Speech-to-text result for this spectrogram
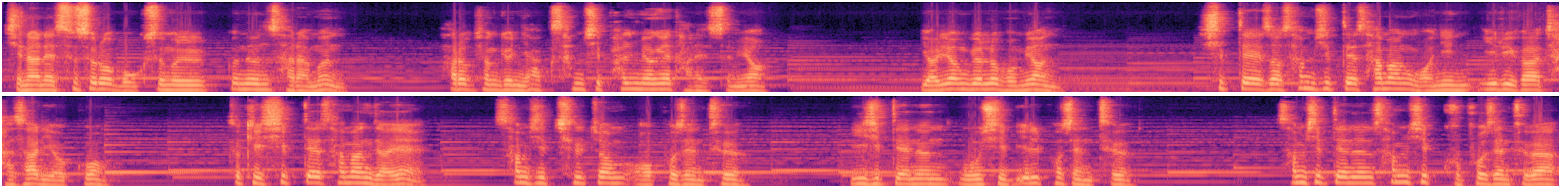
지난해 스스로 목숨을 끊은 사람은 하루 평균 약 38명에 달했으며, 연령별로 보면 10대에서 30대 사망 원인 1위가 자살이었고, 특히 10대 사망자의 37.5%, 20대는 51%, 30대는 39%가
